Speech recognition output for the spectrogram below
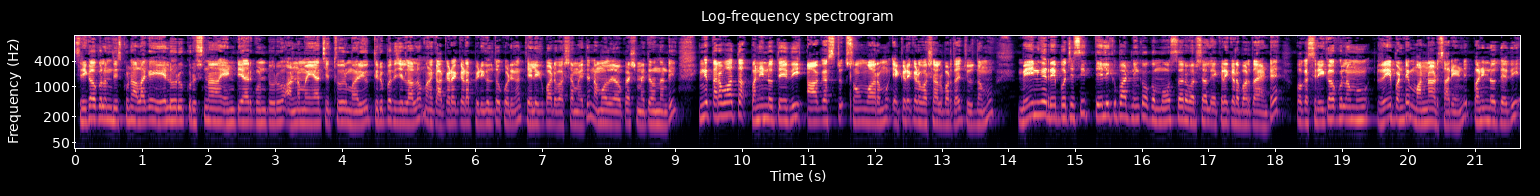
శ్రీకాకుళం తీసుకున్న అలాగే ఏలూరు కృష్ణ ఎన్టీఆర్ గుంటూరు అన్నమయ్య చిత్తూరు మరియు తిరుపతి జిల్లాలో మనకి అక్కడక్కడ పిడుగులతో కూడిన తేలికపాటి వర్షం అయితే నమోదయ్యే అవకాశం అయితే ఉందండి. ఇంకా తర్వాత పన్నెండో తేదీ ఆగస్టు సోమవారము ఎక్కడెక్కడ వర్షాలు పడతాయి చూద్దాము. మెయిన్గా రేపు వచ్చేసి తేలికపాటి ఇంకా ఒక మోస్తరు వర్షాలు ఎక్కడెక్కడ పడతాయంటే ఒక శ్రీకాకుళము రేపు అంటే మన్నాడు సారీ అండి పన్నెండో తేదీ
